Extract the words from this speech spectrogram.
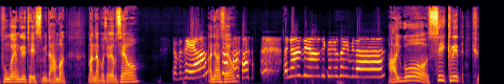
분과 연결이 되어 있습니다. 한번 만나보죠. 여보세요. 여보세요? 안녕하세요. 안녕하세요. 시크릿 효성입니다. 아이고 시크릿 효-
